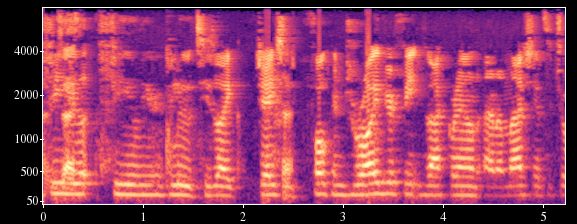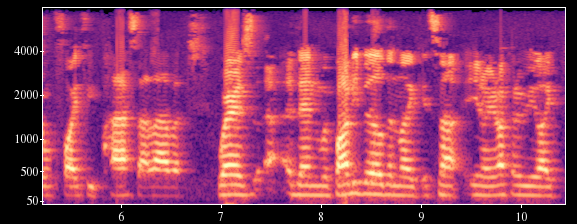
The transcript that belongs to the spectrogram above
Feel exactly. feel your glutes. He's like, Jason, fucking drive your feet into that ground and imagine you have to jump five feet past that lava. Whereas uh, then with bodybuilding, like it's not, you know, you're not going to be like,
